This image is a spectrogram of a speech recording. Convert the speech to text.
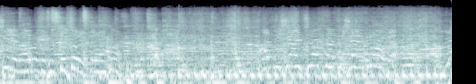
Учили на уроке физкультуры в первом классе. Отвечаем четко, отвечаем громко.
